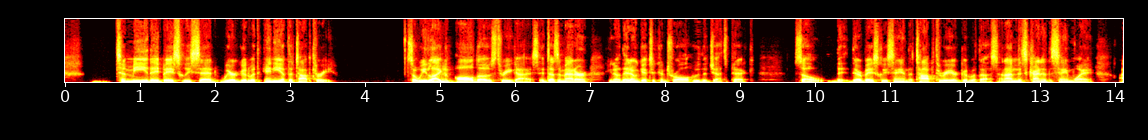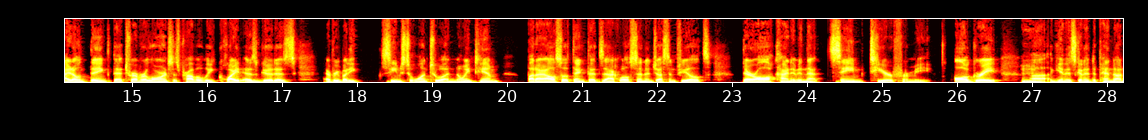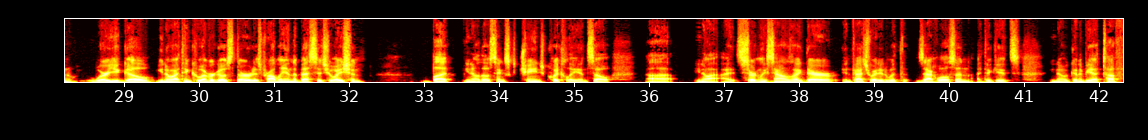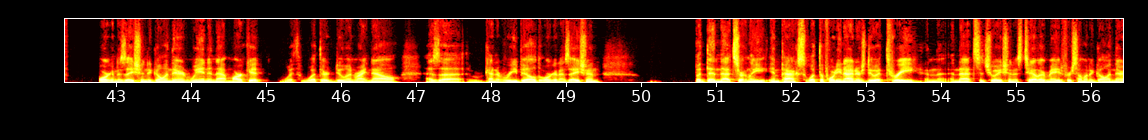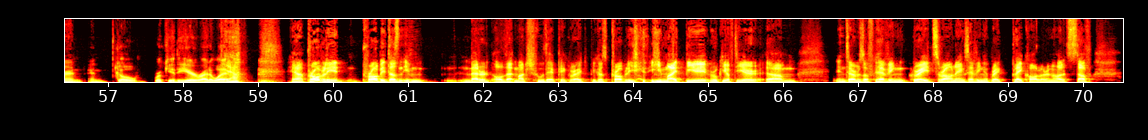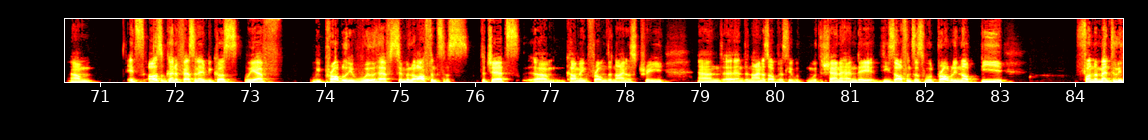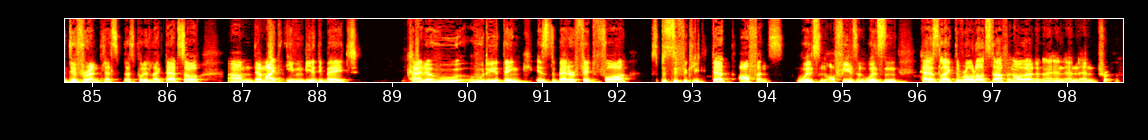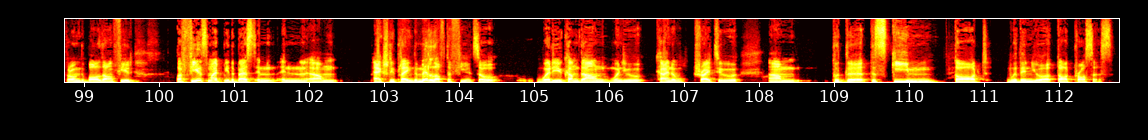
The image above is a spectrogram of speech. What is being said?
To me, they basically said, We're good with any of the top three. So we like mm-hmm. all those three guys. It doesn't matter, you know, they don't get to control who the Jets pick. So they're basically saying the top three are good with us. And I'm this kind of the same way. I don't think that Trevor Lawrence is probably quite as good as everybody seems to want to anoint him. But I also think that Zach Wilson and Justin Fields, they're all kind of in that same tier for me. All great. Mm-hmm. Uh, again, it's going to depend on where you go. You know, I think whoever goes third is probably in the best situation. But, you know, those things change quickly. And so, uh, you know, I, it certainly sounds like they're infatuated with Zach Wilson. I think it's, you know, going to be a tough organization to go in there and win in that market with what they're doing right now as a kind of rebuild organization. But then that certainly impacts what the 49ers do at three. And, the, and that situation is tailor made for someone to go in there and, and go rookie of the year right away. Yeah. Yeah. Probably, probably doesn't even matter all that much who they pick, right? Because probably he might be rookie of the year um, in terms of having great surroundings, having a great play caller, and all that stuff. Um, it's also kind of fascinating because we have we probably will have similar offenses. The Jets um, coming from the Niners tree, and uh, and the Niners obviously with, with Shanahan, they these offenses will probably not be fundamentally different. Let's let's put it like that. So um, there might even be a debate, kind of who who do you think is the better fit for specifically that offense? Wilson or Fields. And Wilson has like the rollout stuff and all that, and and, and tr- throwing the ball downfield. But Fields might be the best in in um, actually playing the middle of the field. So where do you come down when you kind of try to um, put the the scheme thought within your thought process?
